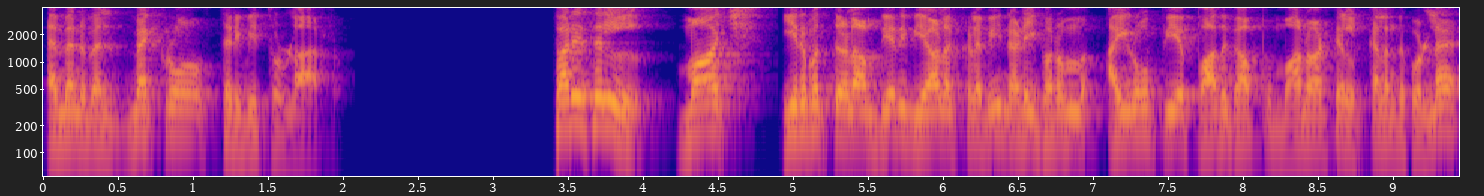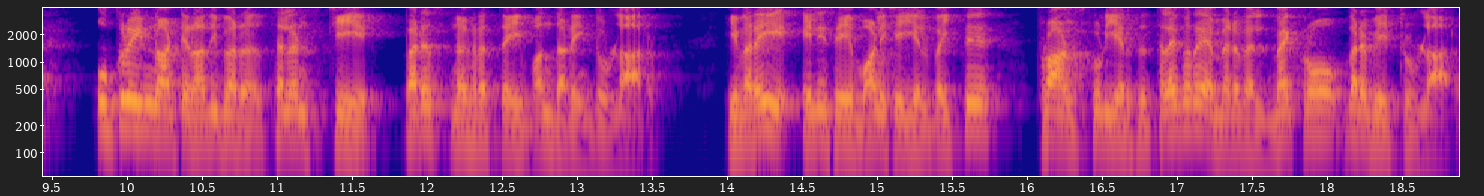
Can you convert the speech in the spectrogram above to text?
எமனுவல் மெக்ரோ தெரிவித்துள்ளார். பரிசில் மார்ச் இருபத்தேழாம் தேதி வியாழக்கிழமை நடைபெறும் ஐரோப்பிய பாதுகாப்பு மாநாட்டில் கலந்து கொள்ள உக்ரைன் நாட்டின் அதிபர் செலன்ஸ்கி பாரிஸ் நகரத்தை வந்தடைந்துள்ளார். இவரை எலிசே மாளிகையில் வைத்து பிரான்ஸ் குடியரசுத் தலைவர் எமனுவல் மேக்ரோ வரவேற்றுள்ளார்.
